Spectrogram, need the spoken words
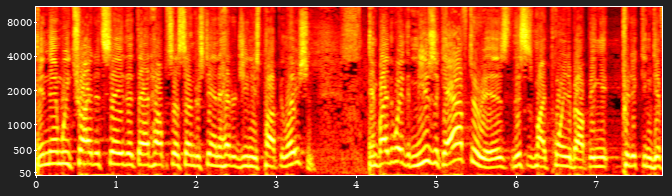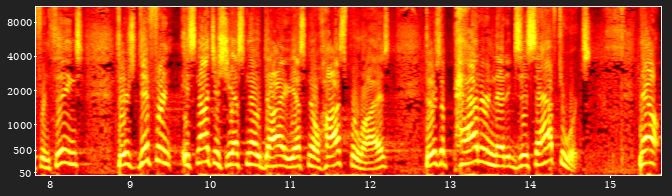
and then we try to say that that helps us understand a heterogeneous population. And by the way, the music after is, this is my point about being predicting different things. There's different, it's not just yes, no, die or yes, no, hospitalized. There's a pattern that exists afterwards. Now,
